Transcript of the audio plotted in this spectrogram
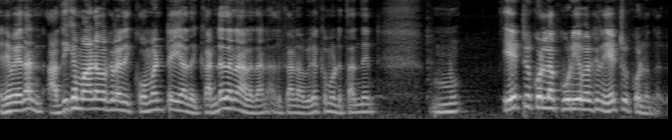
எனவே தான் அதிகமானவர்களை கொமெண்ட்டை அதை கண்டதனால தான் அதுக்கான விளக்கம் ஒன்று தந்தேன். மு- ஏற்றுக்கொள்ளக்கூடியவர்கள் ஏற்றுக்கொள்ளுங்கள்.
